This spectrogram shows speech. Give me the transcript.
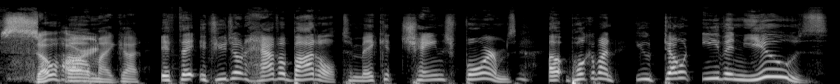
so hard. Oh my god! If they if you don't have a bottle to make it change forms, uh, Pokemon you don't even use.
